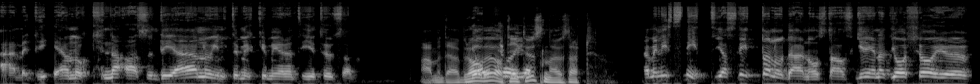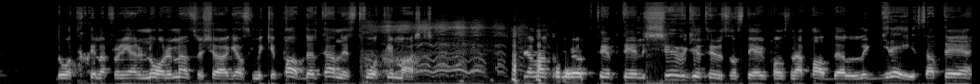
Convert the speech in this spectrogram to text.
nej, men det är nog kna alltså, det är nog inte mycket mer än 10 000. Ja, men det är bra det då. 10 000 är ju stört. Ja, men i snitt. Jag snittar nog där någonstans. Grejen är att jag kör ju, då till skillnad från er norrmän, så kör jag ganska mycket paddeltennis två timmars. Där man kommer upp typ till 20 000 steg på en sån här paddelgrej. Så att det,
